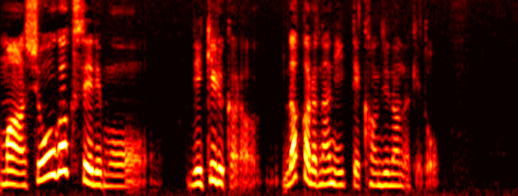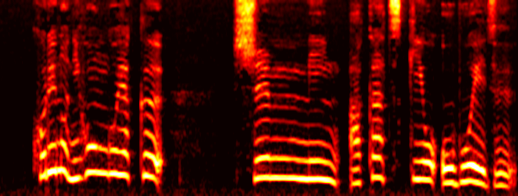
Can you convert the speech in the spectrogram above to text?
まあ、小学生でもできるから、だから何って感じなんだけど。これの日本語訳、春眠暁を覚えず、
